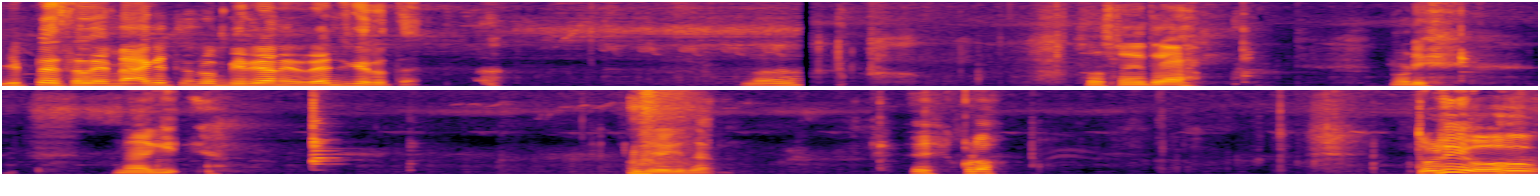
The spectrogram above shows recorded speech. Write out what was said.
ಈ ಪ್ಲೇಸಲ್ಲಿ ಮ್ಯಾಗಿ ತಿಂದರೂ ಬಿರಿಯಾನಿ ರೇಂಜ್ಗೆ ಇರುತ್ತೆ. ಸೊ ಸ್ನೇಹಿತರೆ ನೋಡಿ ಮ್ಯಾಗಿ ಹೇಗಿದೆ. ಏಯ್ ಕೊಡೋ. ತೊಳಿಯೋ.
